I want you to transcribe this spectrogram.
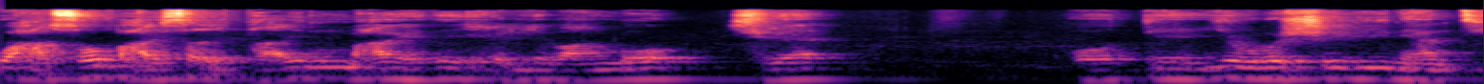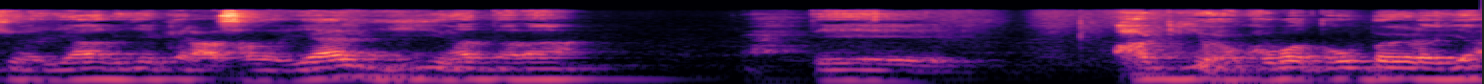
waxaa soo baxaysa xitaa in maxay ahayday xildhibaano jira oo dee iyaguba sheegay inay hantiilayaal iyo ganacsadayaal yihiin haddana dee xaggii xukuumadda u baydhaya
